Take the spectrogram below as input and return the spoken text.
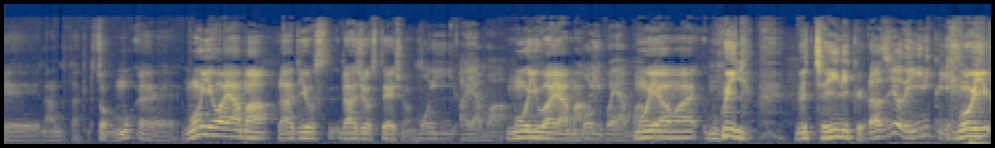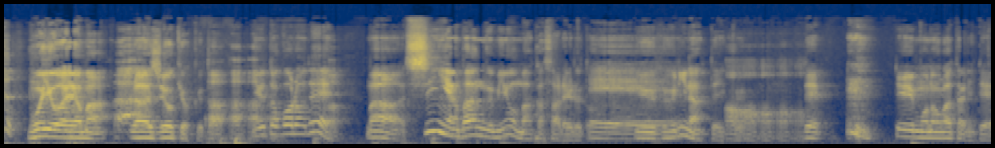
えー、なんだったっけ？そうも、えー、藻岩山ラディオスラジオステーション。もいあやま。藻岩山もいばやま。藻岩藻いめっちゃ言いにくい。ラジオで言いにくい。藻い藻岩山ラジオ局というところでまあ深夜番組を任されるというふうになっていく。で っていう物語で、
